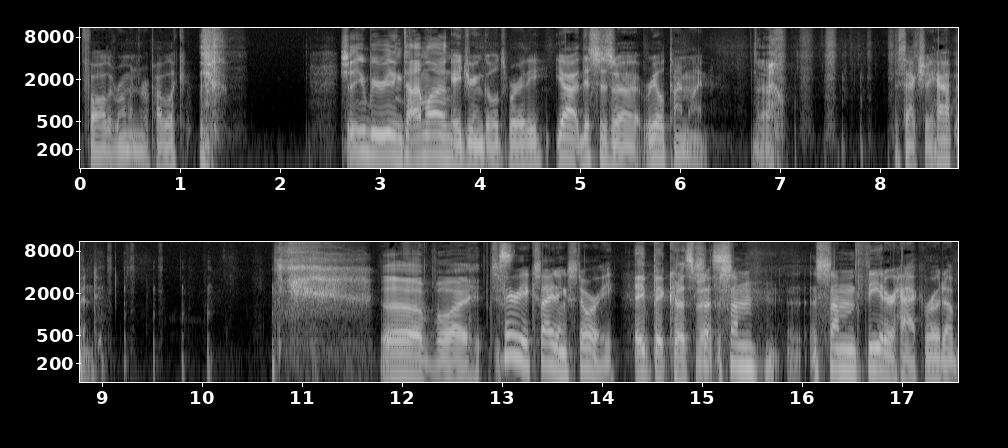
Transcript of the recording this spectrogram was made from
fall of the Roman Republic. Shouldn't you be reading Timeline? Adrian Goldsworthy. Yeah, this is a real timeline. No. This actually happened. Oh boy. It's a very exciting story. Eight bit So, Christmas. some some theater hack wrote a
